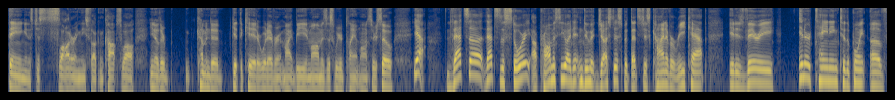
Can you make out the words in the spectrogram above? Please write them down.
thing and it's just slaughtering these fucking cops while, you know, they're coming to get the kid or whatever it might be and mom is this weird plant monster. So, yeah, that's uh that's the story. I promise you I didn't do it justice, but that's just kind of a recap. It is very entertaining to the point of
